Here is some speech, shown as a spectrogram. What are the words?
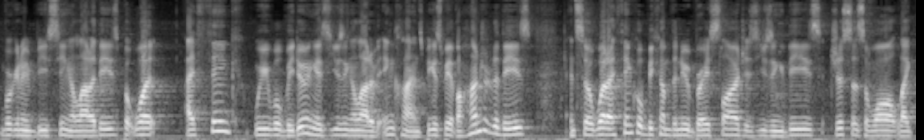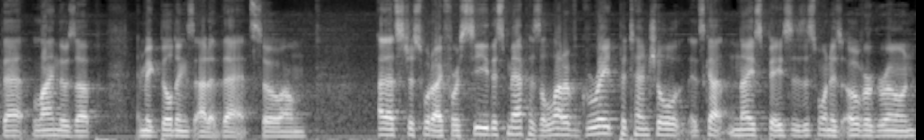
we're going to be seeing a lot of these, but what I think we will be doing is using a lot of inclines because we have a hundred of these, and so what I think will become the new brace large is using these just as a wall like that, line those up, and make buildings out of that. So um, uh, that's just what I foresee. This map has a lot of great potential. It's got nice bases. This one is overgrown.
